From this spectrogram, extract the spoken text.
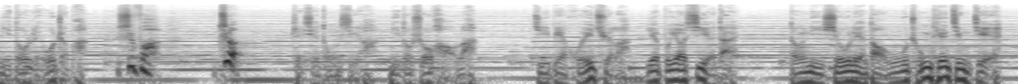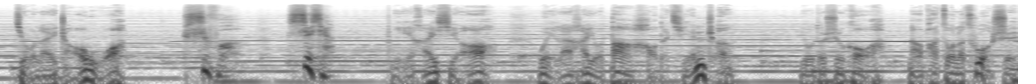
你都留着吧。师傅，这这些东西啊，你都收好了。即便回去了，也不要懈怠。等你修炼到五重天境界，就来找我。师傅，谢谢。你还小，未来还有大好的前程。有的时候啊，哪怕做了错事，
